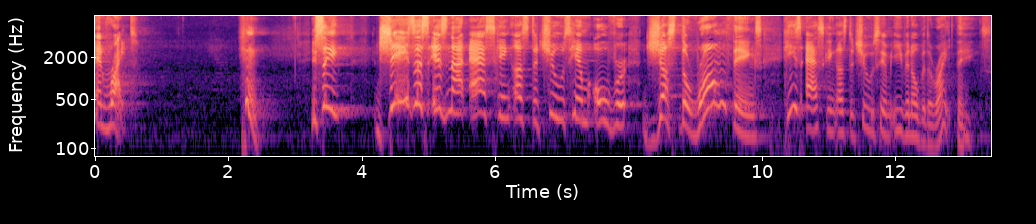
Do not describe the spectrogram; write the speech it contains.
and right? Hmm. You see, Jesus is not asking us to choose him over just the wrong things. He's asking us to choose him even over the right things.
